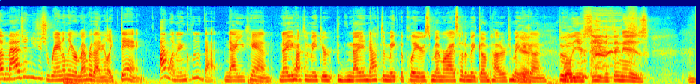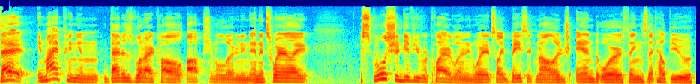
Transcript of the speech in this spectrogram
imagine you just randomly remember that, and you're like, "Dang, I want to include that." Now you can. Now you have to make your. Now you have to make the players memorize how to make gunpowder to make a gun. Boom. Well, you see, the thing is that, in my opinion, that is what I call optional learning, and it's where like schools should give you required learning, where it's like basic knowledge and or things that help you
